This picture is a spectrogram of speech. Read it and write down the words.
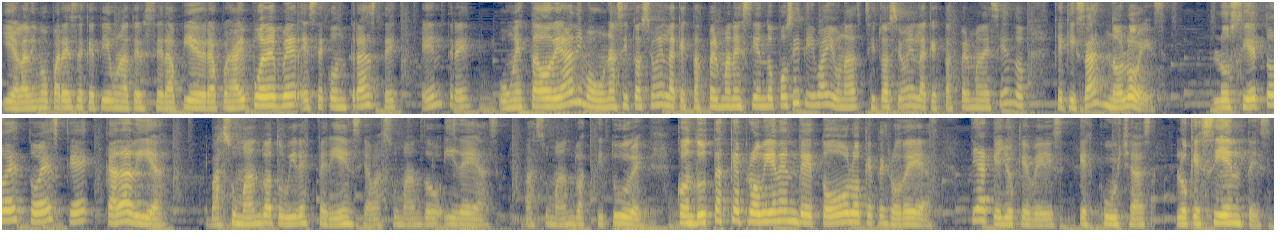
y el ánimo parece que tiene una tercera piedra, pues ahí puedes ver ese contraste entre un estado de ánimo, una situación en la que estás permaneciendo positiva y una situación en la que estás permaneciendo que quizás no lo es. Lo cierto de esto es que cada día vas sumando a tu vida experiencia, vas sumando ideas, vas sumando actitudes, conductas que provienen de todo lo que te rodeas, de aquello que ves, que escuchas, lo que sientes.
